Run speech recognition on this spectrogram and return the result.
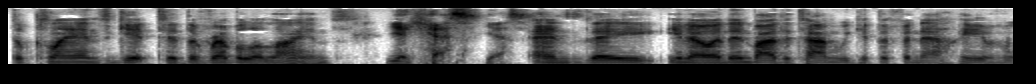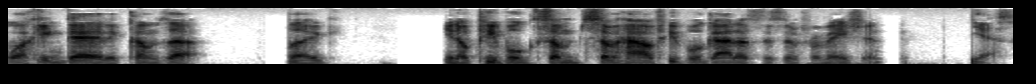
the plans get to the Rebel Alliance. Yeah, yes, yes. And they, you know, and then by the time we get the finale of Walking Dead, it comes up. Like, you know, people, some, somehow people got us this information. Yes.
